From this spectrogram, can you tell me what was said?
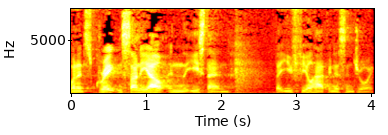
when it's great and sunny out in the East End, that you feel happiness and joy.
